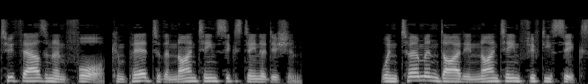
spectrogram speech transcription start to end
2004 compared to the 1916 edition. When Terman died in 1956,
